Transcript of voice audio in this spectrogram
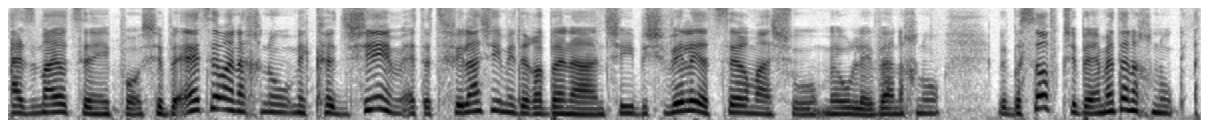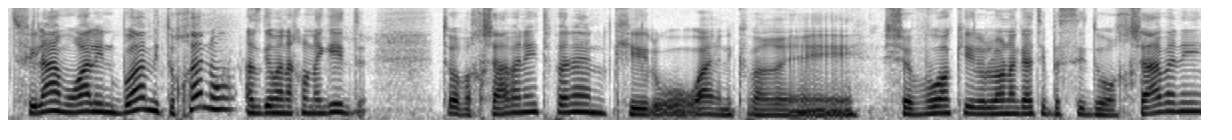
אז מה יוצא מפה? שבעצם אנחנו מקדשים את התפילה שהיא מדרבנן, שהיא בשביל לייצר משהו מעולה, ואנחנו, ובסוף, כשבאמת אנחנו, התפילה אמורה לנבוע מתוכנו, אז גם אנחנו נגיד, טוב, עכשיו אני אתפלל, כאילו, וואי, אני כבר אה, שבוע כאילו לא נגעתי בסידור, עכשיו אני,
